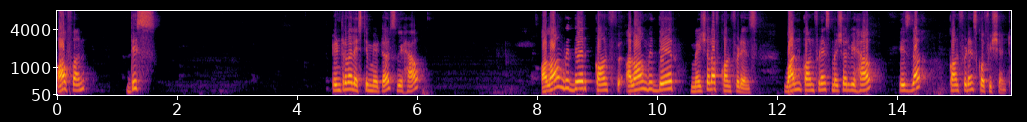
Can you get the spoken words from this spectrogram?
Often this interval estimators we have along with their along with their measure of confidence. One confidence measure we have is the confidence coefficient.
